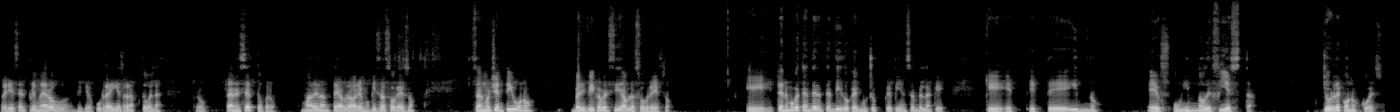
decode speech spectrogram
Debería ser el primero de que ocurre ahí el rapto, ¿verdad? Pero está en el sexto, pero más adelante hablaremos quizás sobre eso. Salmo 81, verifica a ver si habla sobre eso. Eh, tenemos que tener entendido que hay muchos que piensan, ¿verdad? Que, que este himno es un himno de fiesta. Yo reconozco eso.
